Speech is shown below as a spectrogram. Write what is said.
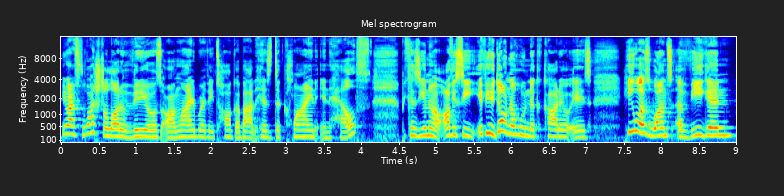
You know, I've watched a lot of videos online where they talk about his decline in health because you know, obviously, if you don't know who Nick Nikocado is, he was once a vegan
